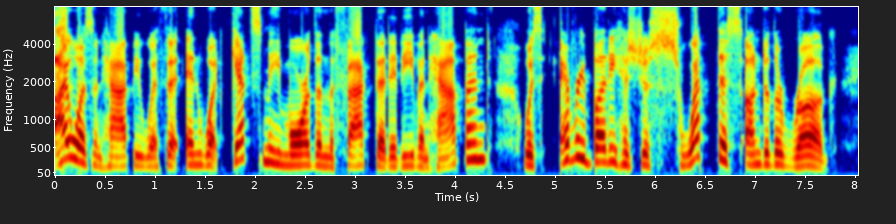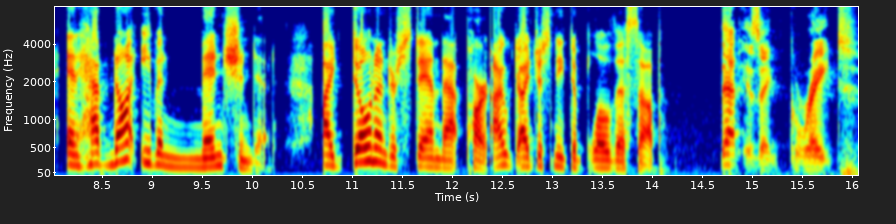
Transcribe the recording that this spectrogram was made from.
I wasn't happy with it. And what gets me more than the fact that it even happened was everybody has just swept this under the rug and have not even mentioned it. I don't understand that part. I, I just need to blow this up. That is a great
